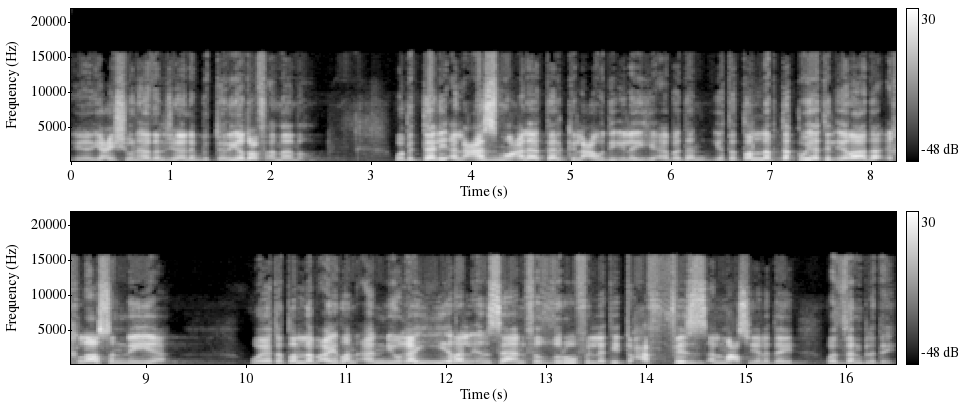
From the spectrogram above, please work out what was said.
يعيشون هذا الجانب بالتالي يضعف أمامهم. وبالتالي العزم على ترك العودة إليه ابدا يتطلب تقوية الإرادة إخلاص النية. ويتطلب أيضا أن يغير الإنسان في الظروف التي تحفز المعصية لديه والذنب لديه.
